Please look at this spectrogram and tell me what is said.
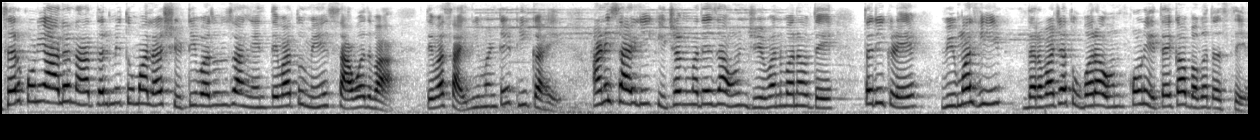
जर कोणी आलं ना तर मी तुम्हाला शिटी वाजून सांगेन तेव्हा तुम्ही सावध व्हा. तेव्हा सायली म्हणते ठीक आहे. आणि सायली किचनमध्ये जाऊन जेवण बनवते. तर इकडे विमल ही दरवाजात उभं राहून कोण येतं आहे का बघत असते.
